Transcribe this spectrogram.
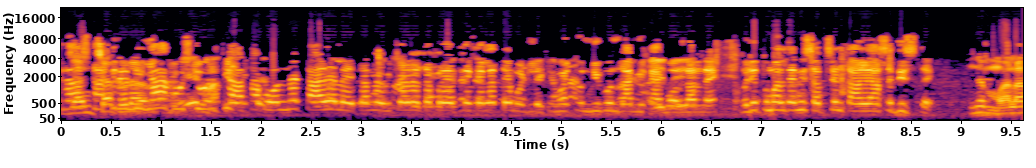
ज्यांच्याकडं- या गोष्टीवरती आता बोलणं टाळलेलं आहे त्यांना विचारण्याचा प्रयत्न केला ते म्हटले की मी इथून निघून जा मी काय बोलणार नाही म्हणजे तुम्हाला त्यांनी सबसेल टाळले असं दिसतंय म्हणजे मला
